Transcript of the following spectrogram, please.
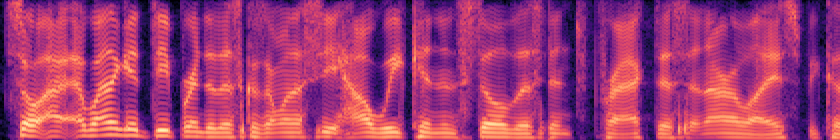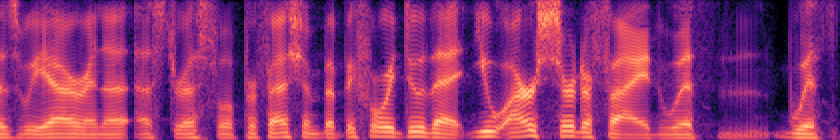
so I, I want to get deeper into this because I want to see how we can instill this into practice in our lives because we are in a, a stressful profession. But before we do that, you are certified with with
